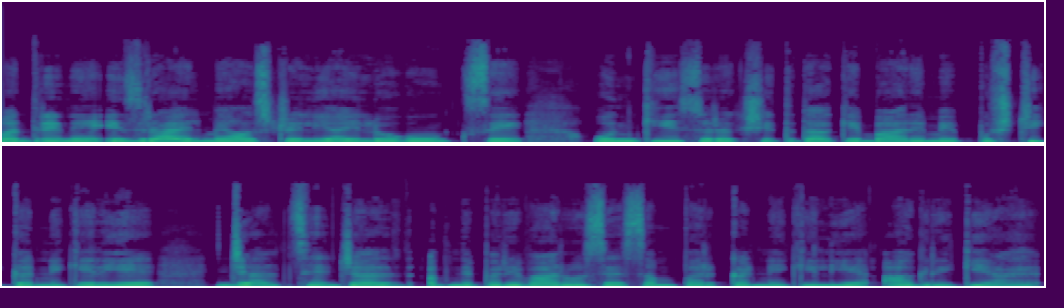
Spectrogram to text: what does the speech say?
मंत्री ने इसराइल में ऑस्ट्रेलियाई लोगों से उनकी सुरक्षितता के बारे में पुष्टि करने के लिए जल्द से जल्द अपने परिवारों से संपर्क करने के लिए आग्रह किया है।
